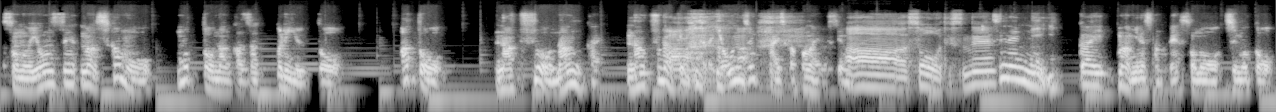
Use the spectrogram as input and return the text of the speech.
その4000、まあしかももっとなんかざっくり言うと、あと夏を何回、夏だけだったら40回しか来ないですよ。ああ、そうですね。1年に1回、まあ皆さんね、その地元、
